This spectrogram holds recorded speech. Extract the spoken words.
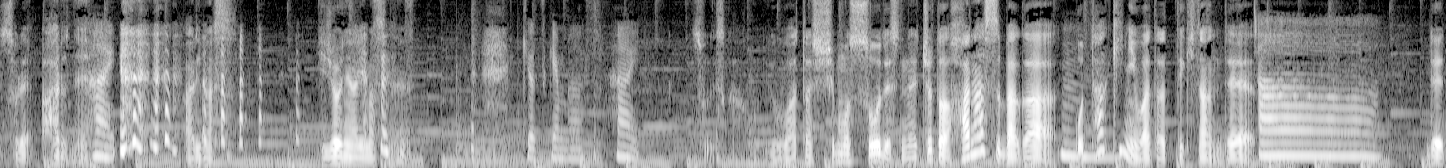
それあるね。はい、あります。非常にありますね。気をつけます。はい、そうですか。私もそうですね。ちょっと話す場がこううん。多岐にわたってきたんで、あで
